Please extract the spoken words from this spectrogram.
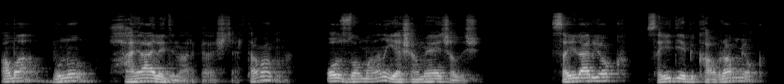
Ama bunu hayal edin arkadaşlar tamam mı? O zamanı yaşamaya çalışın. Sayılar yok. Sayı diye bir kavram yok.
